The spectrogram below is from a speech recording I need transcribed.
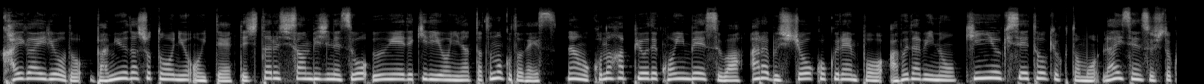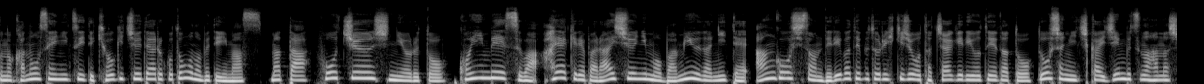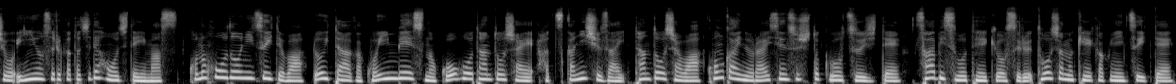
海外領土バミューダ諸島においてデジタル資産ビジネスを運営できるようになったとのことです。なお、この発表でコインベースはアラブ首長国連邦アブダビの金融規制当局ともライセンス取得の可能性について協議中であることも述べています。また、フォーチューン紙によると、コインベースは早ければ来週にもバミューダにて暗号資産デリバティブ取引所を立ち上げる予定だと、同社に近い人物の話を引用する形で報じています。この報道については、ロイターがコインベースの広報担当者へ20日に取材。担当者は、今回のライセンス取得を通じて、サービスを提供する当社の計画について、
